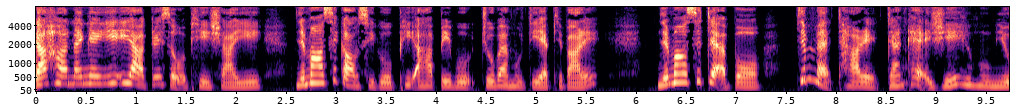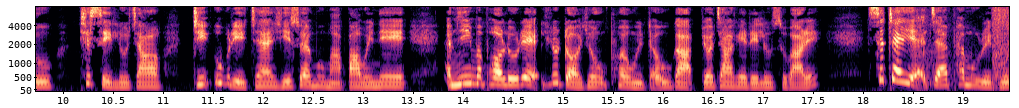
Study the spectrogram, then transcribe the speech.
ဒါဟာ နိုင်ငံရေးအရ တွေ့ဆုံအဖြေရှာရေး မြန်မာစစ်ကောင်စီကို ဖိအားပေးဖို့ ကြိုးပမ်းမှုတရပ်ဖြစ်ပါတယ်။မြန်မာစစ်တပ်အပေါ် ပစ်မှတ်ထားတဲ့ ဒဏ်ခတ်အရေးယူမှုမျိုး ဖြစ်စေလိုကြောင်း ဒီဥပဒေကြမ်းရေးဆွဲမှုမှာ ပါဝင်တဲ့ အမည်မဖော်လိုတဲ့ လွှတ်တော်ရုံးအဖွဲ့ဝင်တဦးက ပြောကြားခဲ့တယ်လို့ ဆိုပါတယ်။စစ်တပ်ရဲ့ အကြမ်းဖက်မှုတွေကို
